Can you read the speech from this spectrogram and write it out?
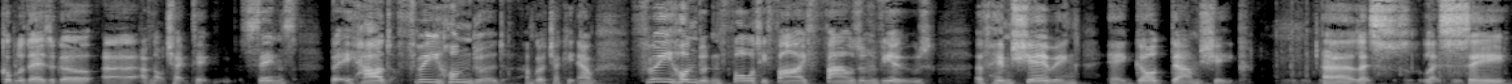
couple of days ago. Uh, I've not checked it since, but he had 300, I'm going to check it now, 345,000 views of him shearing a goddamn sheep. Uh, let's, let's see,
